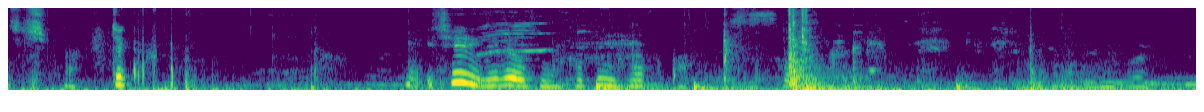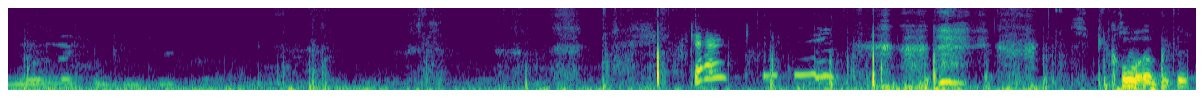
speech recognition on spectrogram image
Çık. Çık. İçeri giriyorsun. Kapıyı kapat. Salak. Gel. Kedi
